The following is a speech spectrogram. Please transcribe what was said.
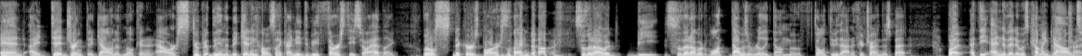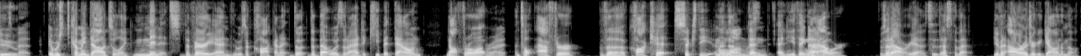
And I did drink the gallon of milk in an hour. Stupidly in the beginning, I was like, I need to be thirsty. So I had like little Snickers bars lined up so that I would be, so that I would want, that was a really dumb move. Don't do that if you're trying this bet. But at the end of it, it was coming Don't down to, it was coming down to like minutes, the very end. There was a clock. And I, the, the bet was that I had to keep it down, not throw up Right. until after the clock hit 60. And How then, that- then anything An happened. hour. It was an hour, yeah. So that's the bet. You have an hour to drink a gallon of milk.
